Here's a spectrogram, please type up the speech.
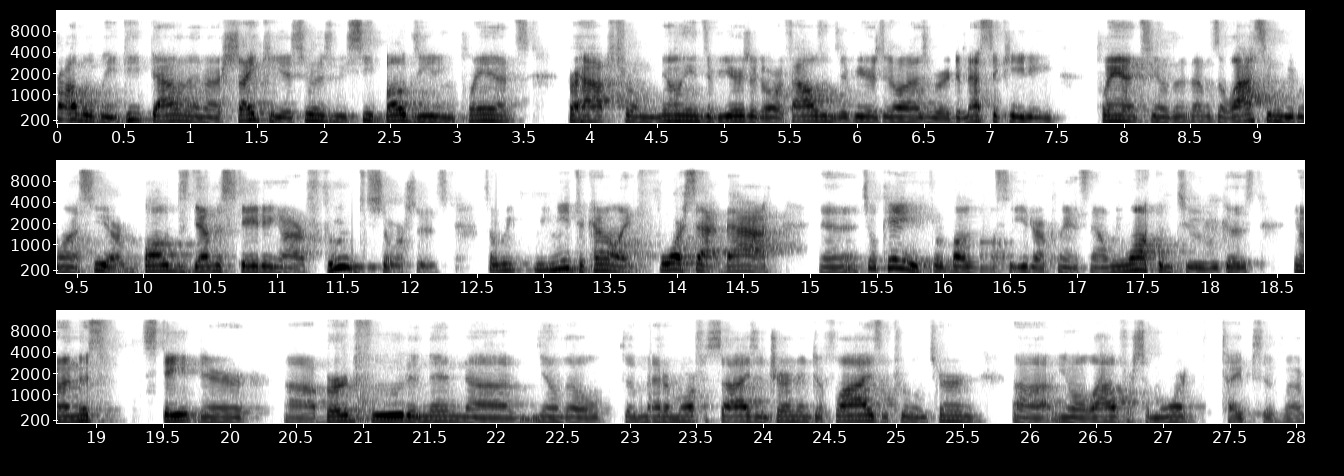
probably deep down in our psyche, as soon as we see bugs eating plants, perhaps from millions of years ago or thousands of years ago, as we were domesticating plants, you know, that, that was the last thing we'd want to see are bugs devastating our food sources. So we, we need to kind of like force that back. And it's okay for bugs to eat our plants now. We want them to because, you know, in this state, they're uh, bird food and then, uh, you know, they'll, they'll metamorphosize and turn into flies, which will in turn, uh, you know, allow for some more types of uh,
